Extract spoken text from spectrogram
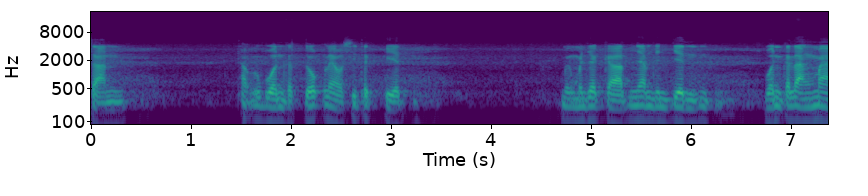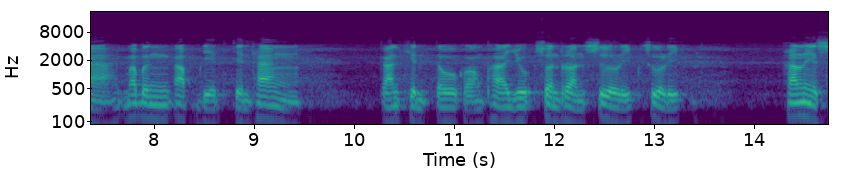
สาน ทางอุบลก็ตกแล้วศรีสะเกษเบิ่งบรรยากาศยามเย็นๆฝนกำลังมา มาเบิงอัปเดตเส้นทางการเข็นโตของพายุส่วนร้อนซูริกซูริกคานี้โซ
